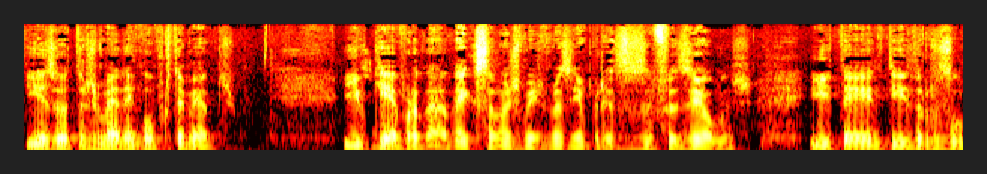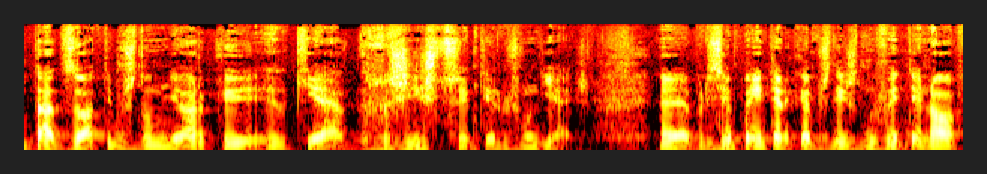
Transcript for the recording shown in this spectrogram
e as outras medem comportamentos. E o que é verdade é que são as mesmas empresas a fazê-las e têm tido resultados ótimos do melhor que, que há de registros em termos mundiais. Eh, por exemplo, a Intercampos desde 99,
